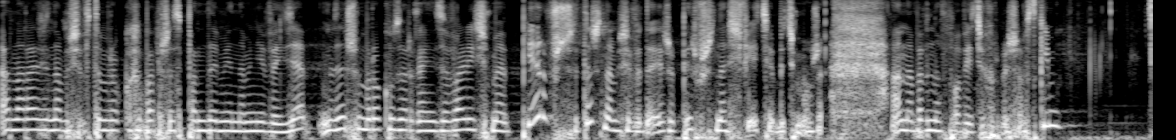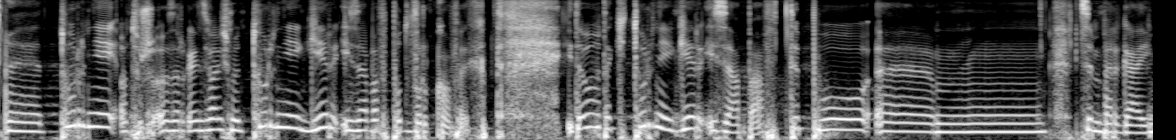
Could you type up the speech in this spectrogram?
a na razie nam się w tym roku chyba przez pandemię nam nie wyjdzie. W zeszłym roku zorganizowaliśmy pierwszy, też nam się wydaje, że pierwszy na świecie być może, a na pewno w powiecie chorbieszowskim, e, turniej, otóż zorganizowaliśmy turniej gier i zabaw podwórkowych. I to był taki turniej gier i zabaw typu um, Cymbergaj.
